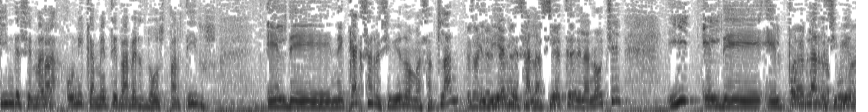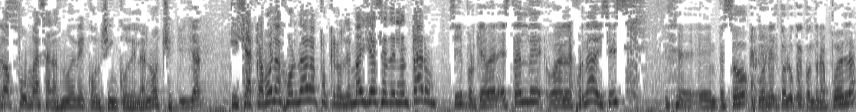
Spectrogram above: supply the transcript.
fin de semana Ah. únicamente va a haber dos partidos. El de Necaxa recibiendo a Mazatlán Exacto, el viernes a las 7 de la noche y el de el Puebla recibiendo Pumas. a Pumas a las 9 con 5 de la noche. Y ya. Y se acabó la jornada porque los demás ya se adelantaron. Sí, porque a ver, está el de. Bueno, la jornada 16 eh, empezó con el Toluca contra Puebla.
